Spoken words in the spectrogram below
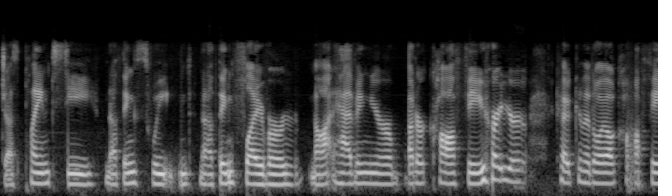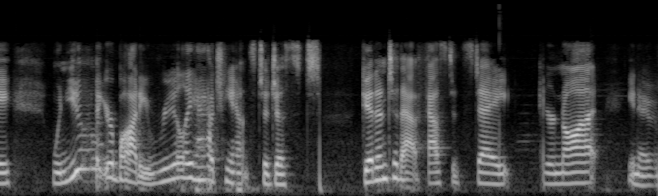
just plain tea, nothing sweetened, nothing flavored, not having your butter coffee or your coconut oil coffee. When you let your body really have a chance to just get into that fasted state, you're not, you know,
